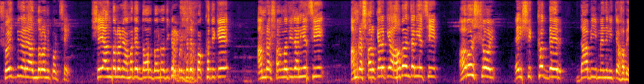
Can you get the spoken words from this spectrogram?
শহীদ মিনারে আন্দোলন করছে। সেই আন্দোলনে আমাদের দল গণ অধিকার পরিষদের পক্ষ থেকে আমরা সংহতি জানিয়েছি। আমরা সরকারকে আহ্বান জানিয়েছি, অবশ্যই এই শিক্ষকদের দাবি মেনে নিতে হবে।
